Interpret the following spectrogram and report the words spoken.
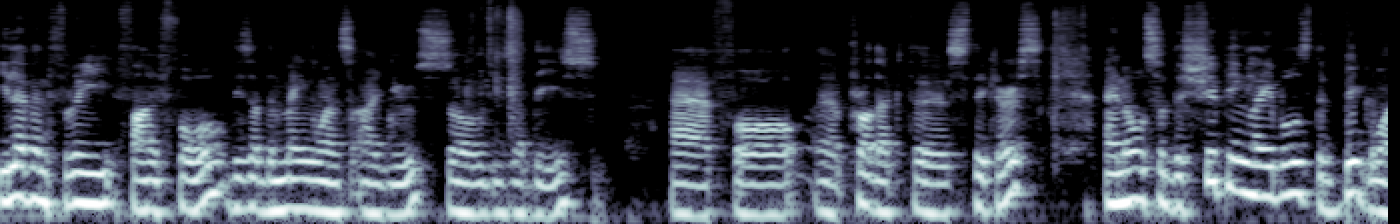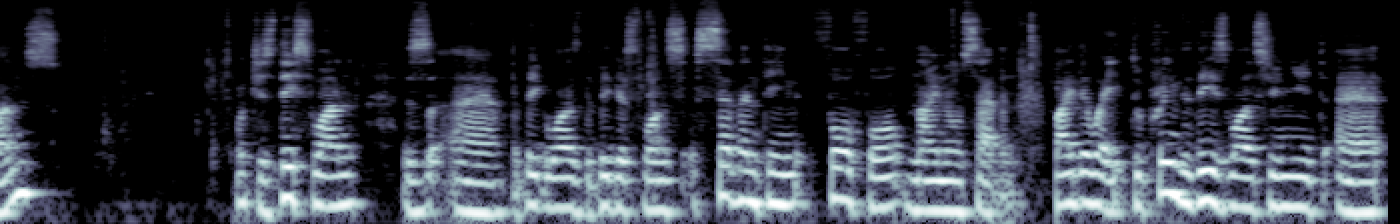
11354 these are the main ones I use so these are these uh, for uh, product uh, stickers and also the shipping labels the big ones which is this one is uh, the big ones, the biggest ones, 1744907. By the way, to print these ones, you need a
